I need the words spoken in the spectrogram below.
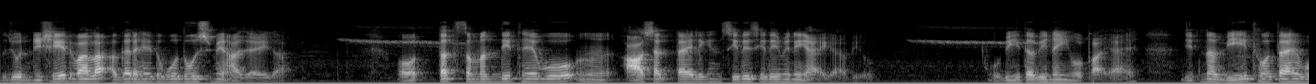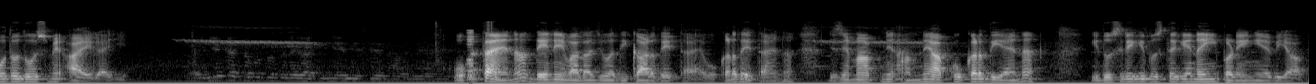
तो जो निषेध वाला अगर है तो वो दोष में आ जाएगा। और तत्संबंधित है, वो आ सकता है, लेकिन सीधे सीधे में नहीं आएगा अभी वो। वो विहित अभी नहीं हो पाया है। जितना विहित होता है, वो तो दोष में आएगा ही। वो करता है ना, देने वाला जो अधिकार देता है, वो कर देता है ना। जैसे हम आपने, हमने आपको कर दिया है ना, ये दूसरे की पुस्तकें नहीं पढ़ेंगे अभी आप।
